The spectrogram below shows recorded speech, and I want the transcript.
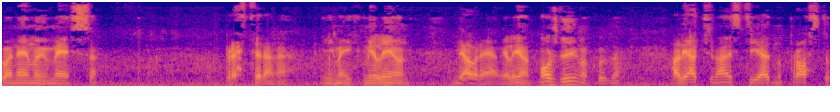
koja nemaju mesa. Preterana. Ima ih milion. Ja vrema, milion. Možda ima, ko zna. Ali ja ću navesti jedno prosto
